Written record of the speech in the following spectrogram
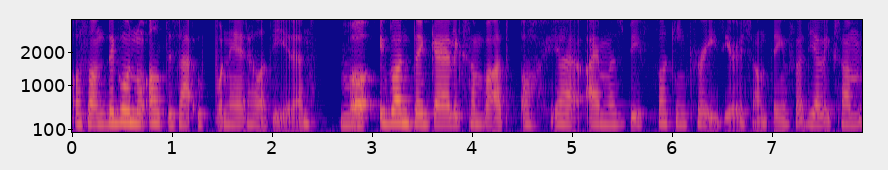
och sånt, det går nog alltid så upp och ner hela tiden. Mm. Och ibland tänker jag liksom bara att oh, yeah, I must be fucking crazy or something för att jag liksom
